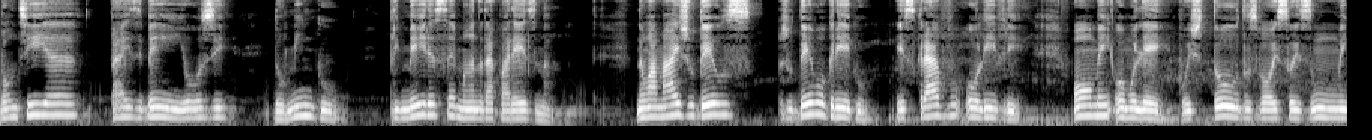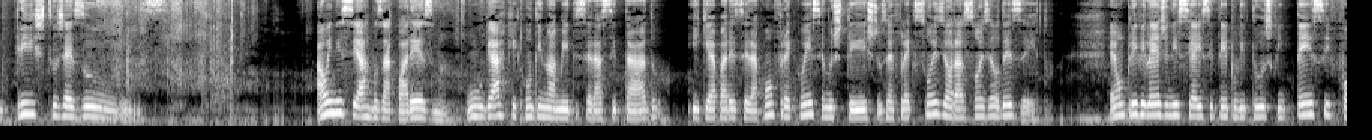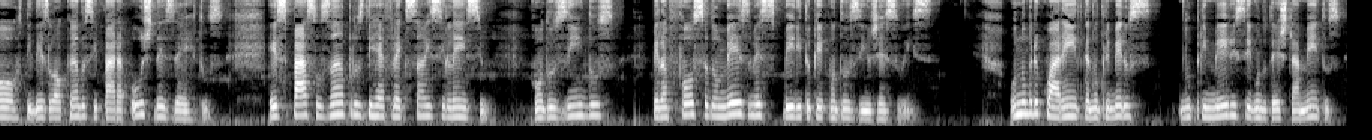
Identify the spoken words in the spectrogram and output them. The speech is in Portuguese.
Bom dia, paz e bem. Hoje, domingo, primeira semana da quaresma. Não há mais judeus, judeu ou grego, escravo ou livre, homem ou mulher, pois todos vós sois um em Cristo Jesus. Ao iniciarmos a quaresma, um lugar que continuamente será citado e que aparecerá com frequência nos textos, reflexões e orações é o deserto. É um privilégio iniciar esse tempo litúrgico intenso e forte, deslocando-se para os desertos, espaços amplos de reflexão e silêncio, conduzindo-os pela força do mesmo Espírito que conduziu Jesus. O número 40, no primeiro no Primeiro e Segundo Testamentos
